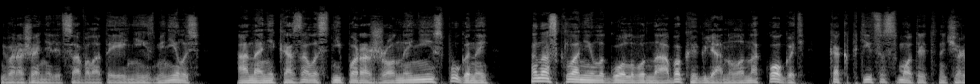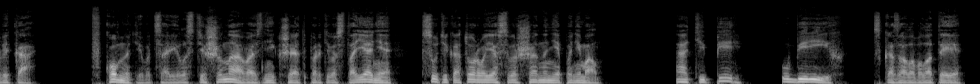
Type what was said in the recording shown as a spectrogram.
Выражение лица Волотеи не изменилось, она не казалась ни пораженной, ни испуганной. Она склонила голову на бок и глянула на коготь, как птица смотрит на червяка. В комнате воцарилась тишина, возникшая от противостояния, сути которого я совершенно не понимал. — А теперь убери их, — сказала Волотея,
